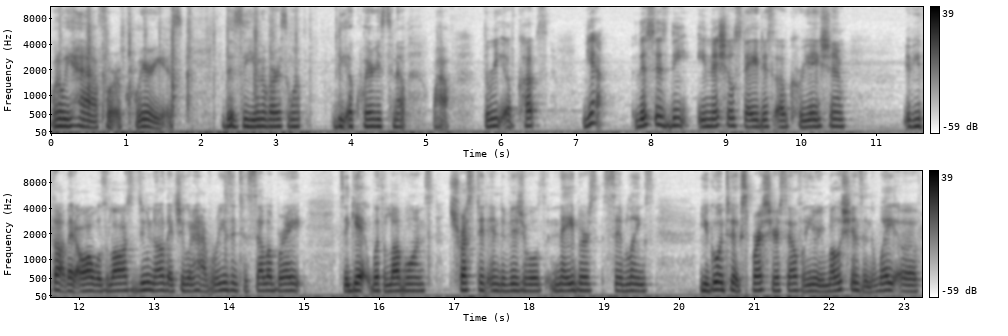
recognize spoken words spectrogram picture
What do we have for Aquarius? Does the universe want the Aquarius to know? Wow. Three of Cups. Yeah. This is the initial stages of creation if you thought that all was lost, do know that you're going to have reason to celebrate, to get with loved ones, trusted individuals, neighbors, siblings. You're going to express yourself and your emotions in the way of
